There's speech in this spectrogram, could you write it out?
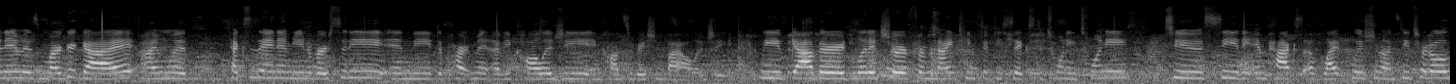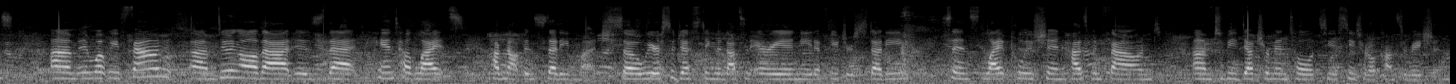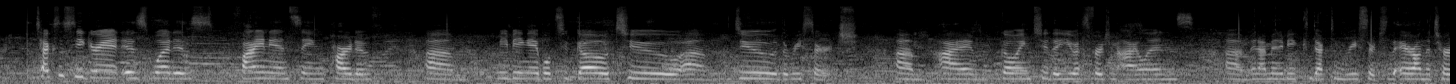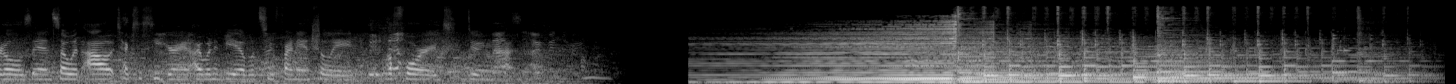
name is Margaret Guy. I'm with Texas A&M University in the Department of Ecology and Conservation Biology. We've gathered literature from 1956 to 2020 to see the impacts of light pollution on sea turtles. Um, and what we've found um, doing all that is that handheld lights have not been studied much. So we are suggesting that that's an area in need of future study since light pollution has been found um, to be detrimental to sea turtle conservation. Texas Sea Grant is what is financing part of um, me being able to go to um, do the research. Um, I'm going to the U.S. Virgin Islands um, and I'm going to be conducting research there on the turtles and so without Texas Sea Grant I wouldn't be able to financially afford doing that.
